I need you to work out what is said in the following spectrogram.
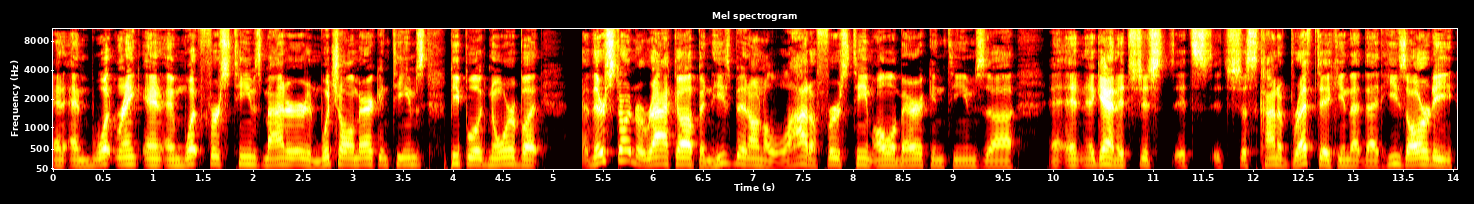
and, and what rank and, and what first teams matter and which All American teams people ignore, but they're starting to rack up, and he's been on a lot of first team All American teams. Uh, and, and, again, it's just it's it's just kind of breathtaking that that he's already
